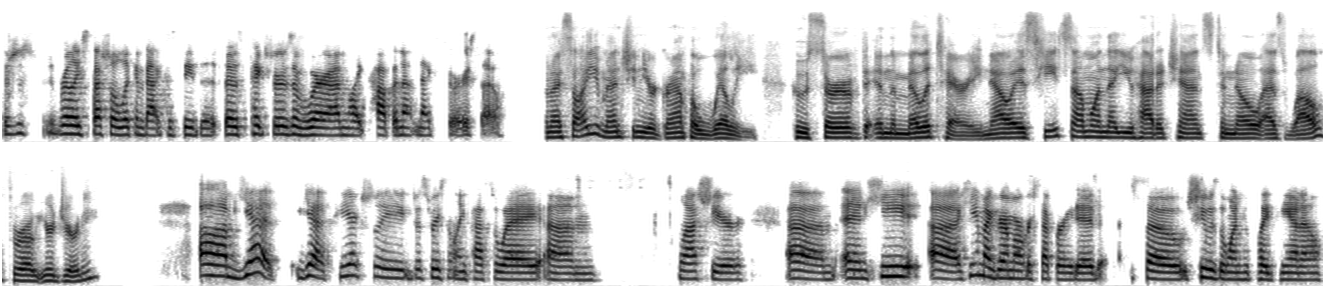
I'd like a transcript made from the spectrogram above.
it was just really special looking back to see the, those pictures of where I'm like hopping up next to her. So, and I saw you mention your grandpa Willie, who served in the military. Now, is he someone that you had a chance to know as well throughout your journey? Um, yes, yes. He actually just recently passed away um, last year. Um, and he uh, he and my grandma were separated so she was the one who played piano.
